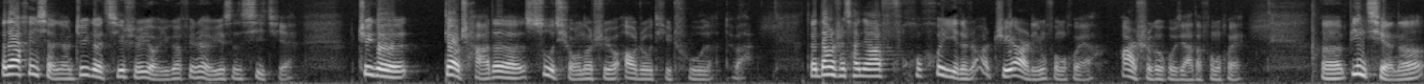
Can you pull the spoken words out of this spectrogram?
大家可以想象，这个其实有一个非常有意思的细节，这个调查的诉求呢是由澳洲提出的，对吧？但当时参加会议的是 G 二零峰会啊，二十个国家的峰会，呃，并且呢，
